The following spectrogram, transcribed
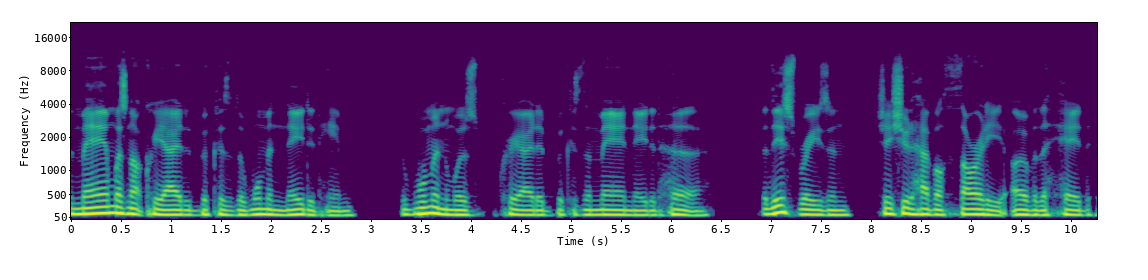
the man was not created because the woman needed him, the woman was created because the man needed her. For this reason, she should have authority over the head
